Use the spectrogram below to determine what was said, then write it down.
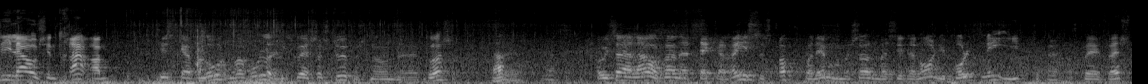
lige laves en træram. Det skal på låne fra huller, det skal så støbes nogle uh, klodser. Ja. Og vi så laver sådan, at der kan rises op på dem, og man sådan, man sætter en ordentlig bolt ned i og spærer fast.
